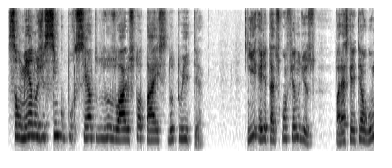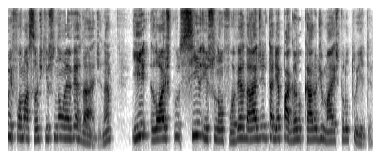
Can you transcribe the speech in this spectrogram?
são menos de 5% dos usuários totais do Twitter. E ele está desconfiando disso. Parece que ele tem alguma informação de que isso não é verdade, né? E, lógico, se isso não for verdade, ele estaria pagando caro demais pelo Twitter.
